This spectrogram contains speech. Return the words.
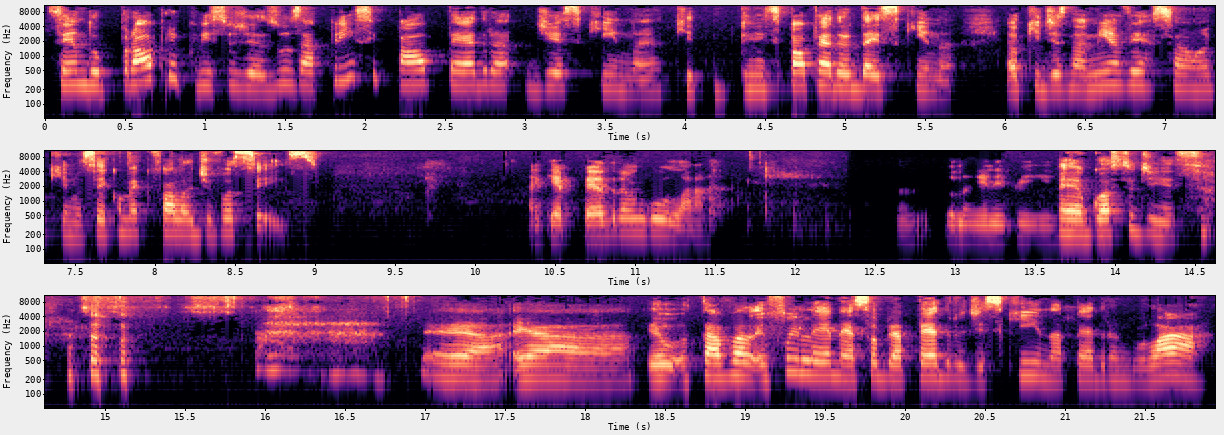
sendo o próprio Cristo Jesus a principal pedra de esquina, que principal pedra da esquina, é o que diz na minha versão aqui, não sei como é que fala de vocês. Aqui é pedra angular. Na NVI. É, eu gosto disso. é, é a, eu tava, eu fui ler, né, sobre a pedra de esquina, a pedra angular,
